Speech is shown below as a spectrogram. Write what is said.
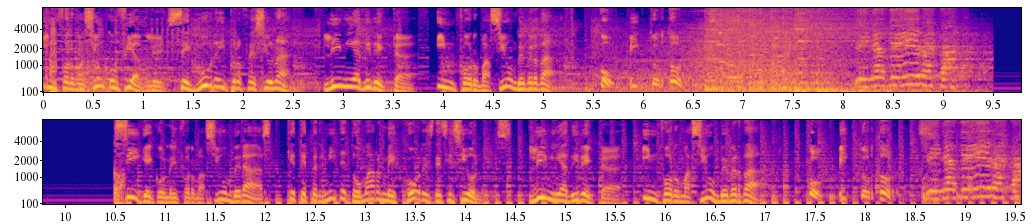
Información confiable, segura y profesional. Línea directa, información de verdad. Con Víctor Toro. Línea directa. Sigue con la información veraz que te permite tomar mejores decisiones. Línea directa, información de verdad. Con Víctor Torres. Línea directa.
